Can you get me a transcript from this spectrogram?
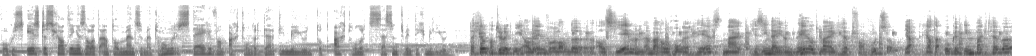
Volgens eerste schattingen zal het aantal mensen met honger stijgen van 813 miljoen tot 826 miljoen. Dat geldt natuurlijk niet alleen voor landen eh, als Jemen, hè, waar al honger heerst, maar gezien dat je een wereldmarkt hebt van voedsel, ja, gaat dat ook een impact hebben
